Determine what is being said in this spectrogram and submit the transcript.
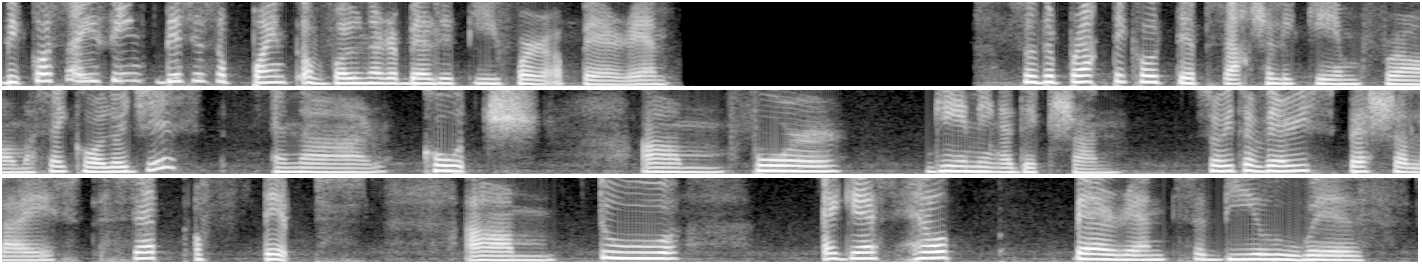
Because I think this is a point of vulnerability for a parent. So the practical tips actually came from a psychologist and a coach um, for gaming addiction. So it's a very specialized set of tips um, to, I guess, help parents deal with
